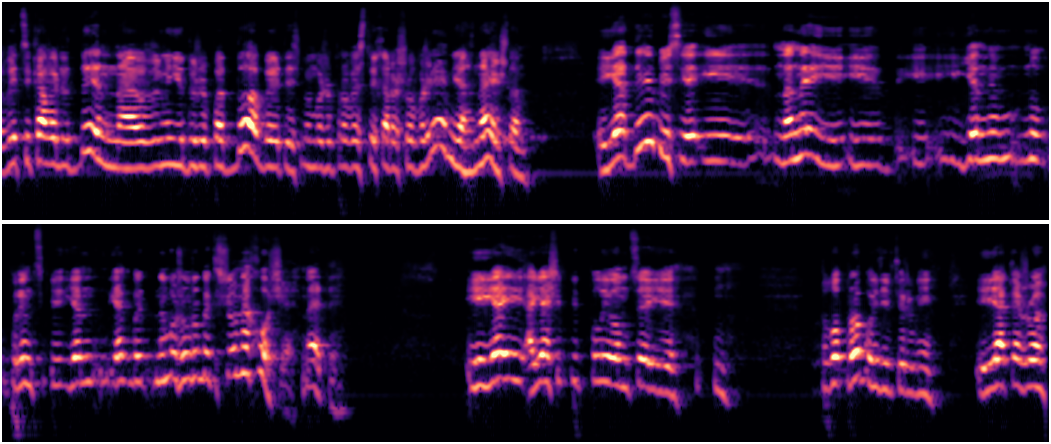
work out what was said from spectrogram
ви цікава людина, ви мені дуже подобаєтесь, ми можемо провести хорошо время, знаєш там. Я дивлюся і на неї, і, і, і я не, ну, в принципі, я якби не можу робити, що вона хоче, знаєте. І я, а я ще під впливом цієї проповіді в тюрмі. І я кажу:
